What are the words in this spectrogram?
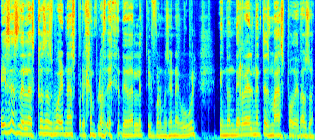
Esa es de las cosas buenas, por ejemplo, de, de darle tu información a Google, en donde realmente es más poderoso.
